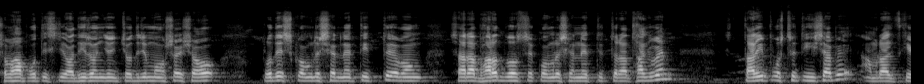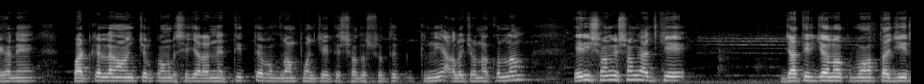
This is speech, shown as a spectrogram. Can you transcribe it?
সভাপতি শ্রী অধীর রঞ্জন চৌধুরী মহাশয় সহ প্রদেশ কংগ্রেসের নেতৃত্ব এবং সারা ভারতবর্ষে কংগ্রেসের নেতৃত্বরা থাকবেন। তারই প্রস্তুতি হিসাবে আমরা আজকে এখানে পাটকেলডাঙ্গা অঞ্চল কংগ্রেসের যারা নেতৃত্ব এবং গ্রাম পঞ্চায়েতের সদস্যদেরকে নিয়ে আলোচনা করলাম। এরই সঙ্গে সঙ্গে আজকে জাতির জনক মহাত্মাজির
